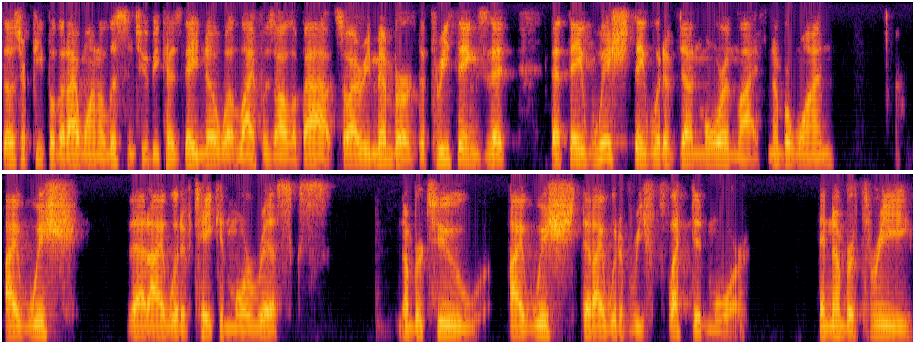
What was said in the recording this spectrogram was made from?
those are people that I want to listen to because they know what life was all about. So I remember the three things that, that they wish they would have done more in life. Number one, I wish that I would have taken more risks. Number two, I wish that I would have reflected more. And number three,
